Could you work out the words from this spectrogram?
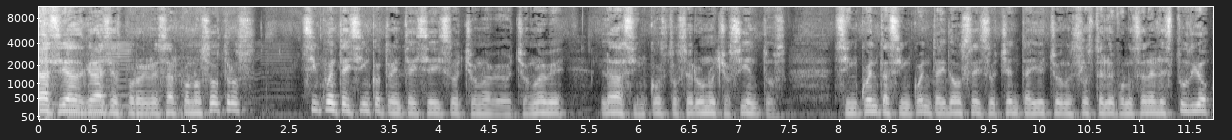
Gracias, gracias por regresar con nosotros. 55 36 8989, la sin costo 01800 50 52 688, nuestros teléfonos en el estudio.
